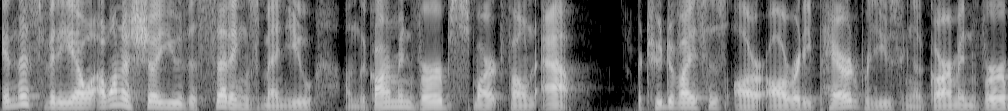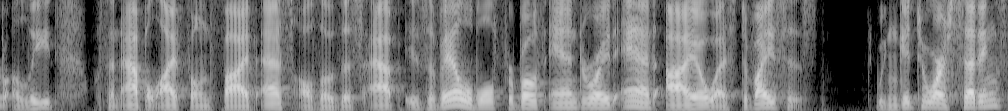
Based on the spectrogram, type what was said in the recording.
In this video, I want to show you the settings menu on the Garmin VIRB smartphone app. Our two devices are already paired. We're using a Garmin VIRB Elite with an Apple iPhone 5S, although this app is available for both Android and iOS devices. We can get to our settings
